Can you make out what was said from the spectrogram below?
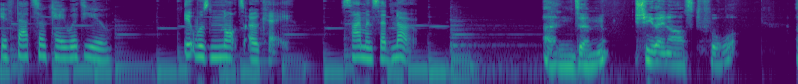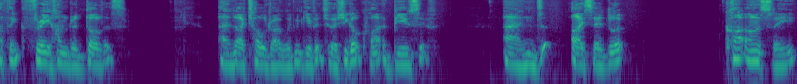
if that's okay with you. It was not okay. Simon said no. And um, she then asked for, I think, $300. And I told her I wouldn't give it to her. She got quite abusive. And I said, Look, quite honestly,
